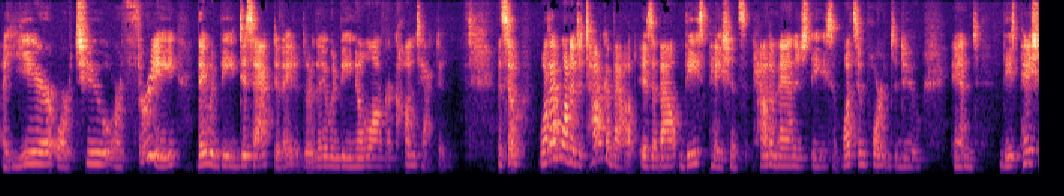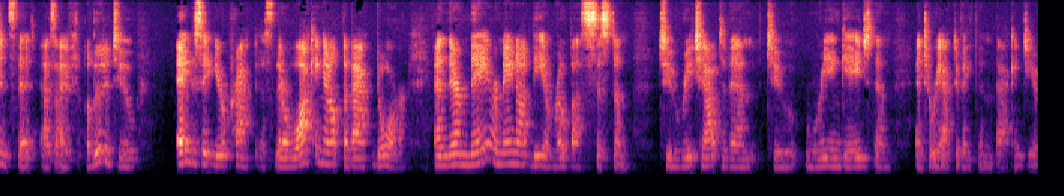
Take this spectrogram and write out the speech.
a year or two or three, they would be disactivated or they would be no longer contacted. And so, what I wanted to talk about is about these patients, how to manage these, what's important to do. And these patients that, as I've alluded to, exit your practice, they're walking out the back door, and there may or may not be a robust system to reach out to them, to re engage them, and to reactivate them back into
